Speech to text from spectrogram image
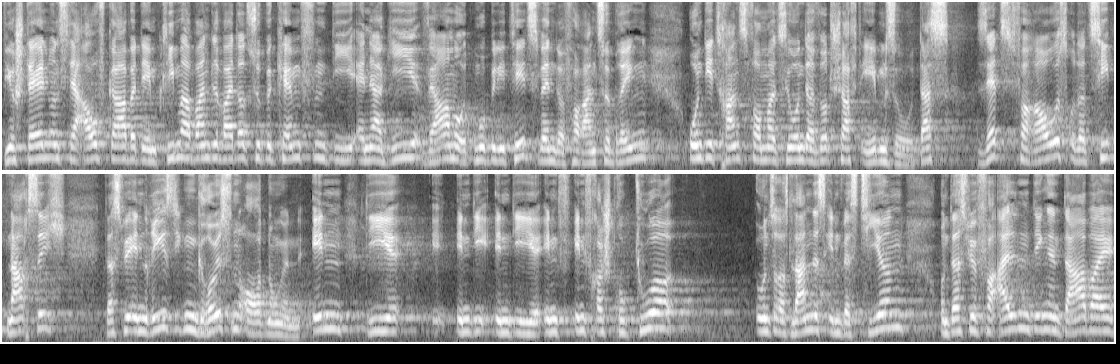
Wir stellen uns der Aufgabe, den Klimawandel weiter zu bekämpfen, die Energie-, Wärme- und Mobilitätswende voranzubringen und die Transformation der Wirtschaft ebenso. Das setzt voraus oder zieht nach sich, dass wir in riesigen Größenordnungen in die, in die, in die Infrastruktur unseres Landes investieren und dass wir vor allen Dingen dabei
